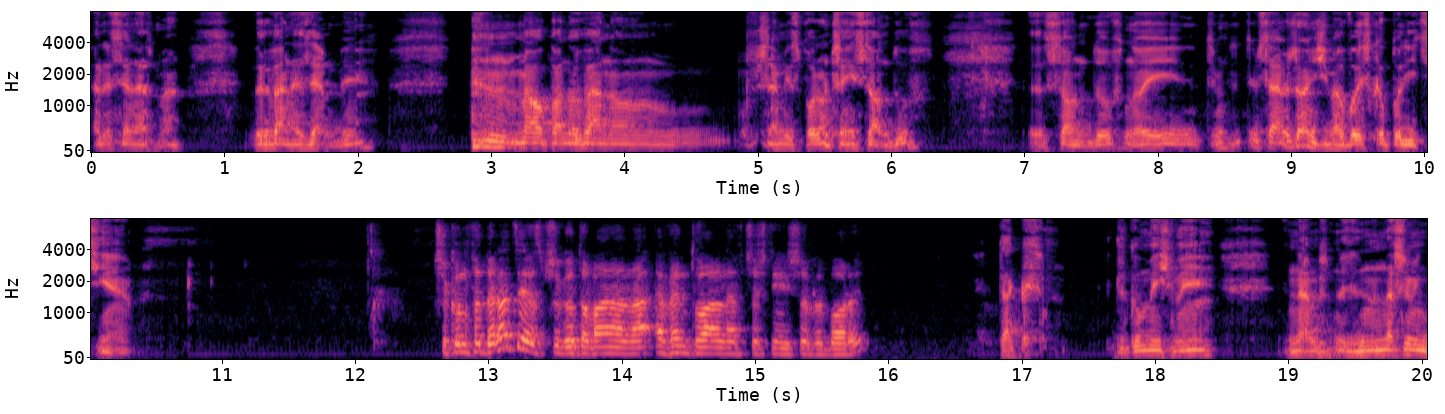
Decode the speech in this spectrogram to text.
ale Senat ma wyrwane zęby. Ma opanowaną przynajmniej sporą część sądów, sądów, no i tym, tym samym rządzi. Ma wojsko, policję, czy Konfederacja jest przygotowana na ewentualne wcześniejsze wybory? Tak, tylko myśmy, nam, naszym,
